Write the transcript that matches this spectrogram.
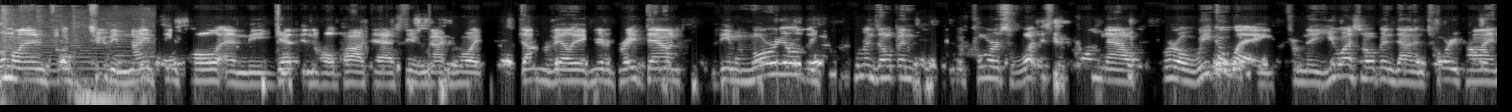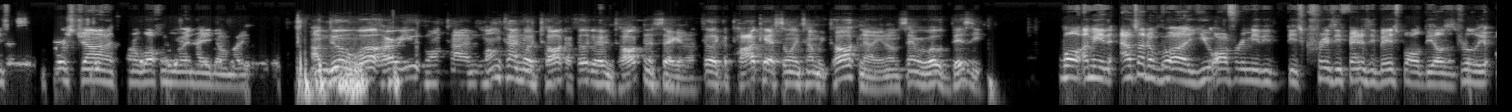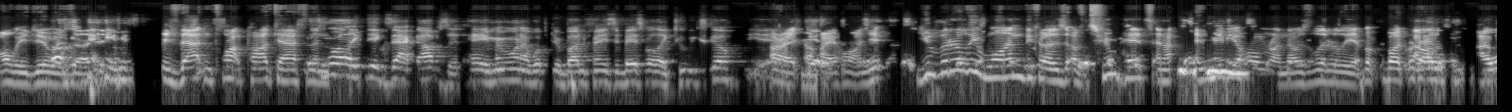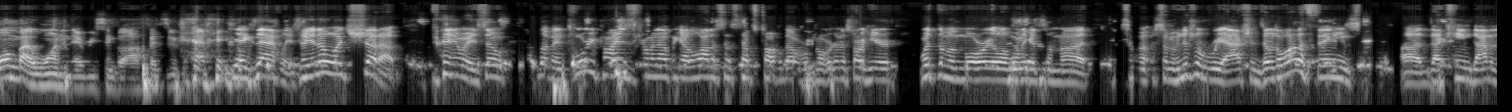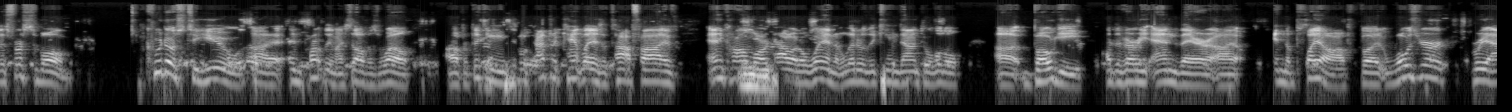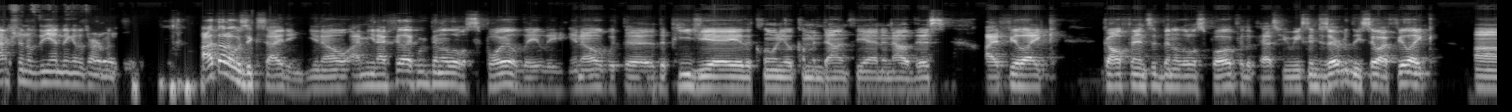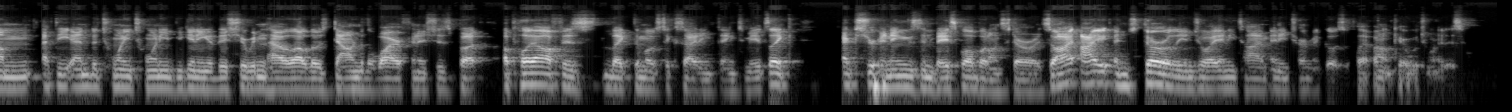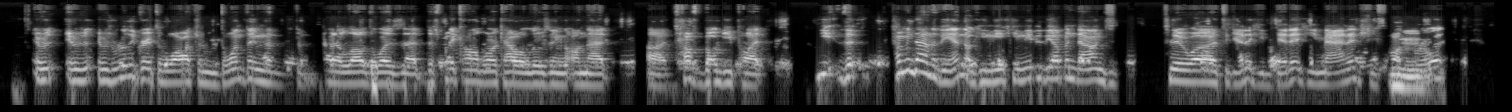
Welcome on folks, to the 19th hole and the Get in the Hole podcast. Stephen McAvoy, John Mavalia here to break down the Memorial, the Women's Open, and of course, what is to come now. We're a week away from the U.S. Open down in Torrey Pines. First, John, I just want to welcome you in. How you doing, buddy? I'm doing well. How are you? Long time, long time no talk. I feel like we haven't talked in a second. I feel like the podcast is the only time we talk now. You know what I'm saying? We're both busy. Well, I mean, outside of uh, you offering me these crazy fantasy baseball deals, it's really all we do is, uh, is, is that and plot podcast. And it's then, more like the exact opposite. Hey, remember when I whooped your butt in fantasy baseball like two weeks ago? Yeah. All right, yeah. all right, hold on. You, you literally won because of two hits and and maybe a home run. That was literally it. But but regardless, I, I won by one in every single offensive category. yeah, exactly. So you know what? Shut up. anyway, so look, man, Torrey Pines is coming up. We got a lot of stuff to talk about, but we're going to start here with the memorial. I want to get some uh, some uh, some initial reactions. There was a lot of things uh, that came down to this. First of all, kudos to you uh, and partly myself as well uh, for picking Patrick Cantlay as a top five and Collin Morikawa to win. It literally came down to a little uh, bogey at the very end there in the playoff. But what was your reaction of the ending of the tournament? I thought it was exciting. You know, I mean, I feel like we've been a little spoiled lately. You know, with the the PGA, the Colonial coming down to the end, and now this. I feel like golf fans have been a little spoiled for the past few weeks, and deservedly so. I feel like um, at the end of 2020, beginning of this year, we didn't have a lot of those down to the wire finishes, but a playoff is like the most exciting thing to me. It's like extra innings in baseball, but on steroids. So I, I thoroughly enjoy any time any tournament goes to playoff. I don't care which one it is it was it was it was really great to watch. And the one thing that, that I loved was that despite Collin Morikawa losing on that uh, tough bogey putt, he the, coming down to the end though he need, he needed the up and downs to uh, to get it. He did it. He managed. He fought mm-hmm. through it.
